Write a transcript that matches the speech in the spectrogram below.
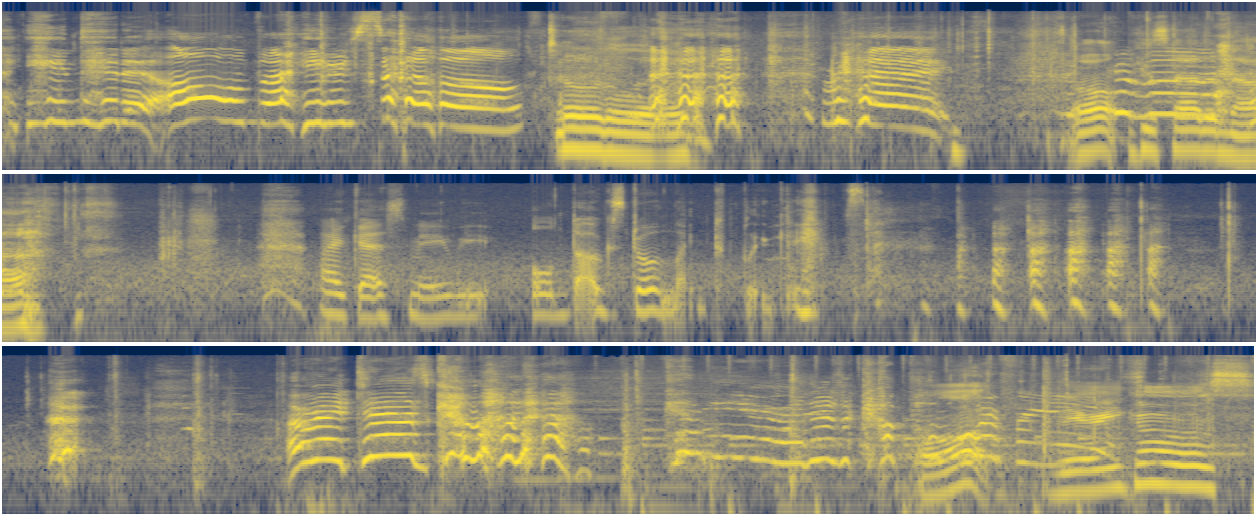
You did it all by yourself. Totally. Rex. Oh, he's had enough. I guess maybe old dogs don't like to play games. All right, Taz, come on out. Come here. There's a couple Oh, more for you. there he goes.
